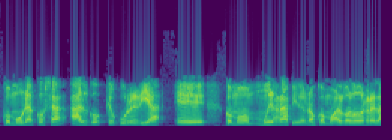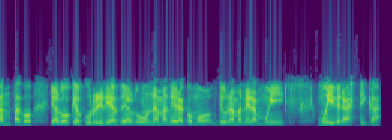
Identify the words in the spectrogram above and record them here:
como una cosa, algo que ocurriría como muy rápido, ¿no?, como algo relámpago y algo que ocurriría de alguna manera como de una manera muy muy drástica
